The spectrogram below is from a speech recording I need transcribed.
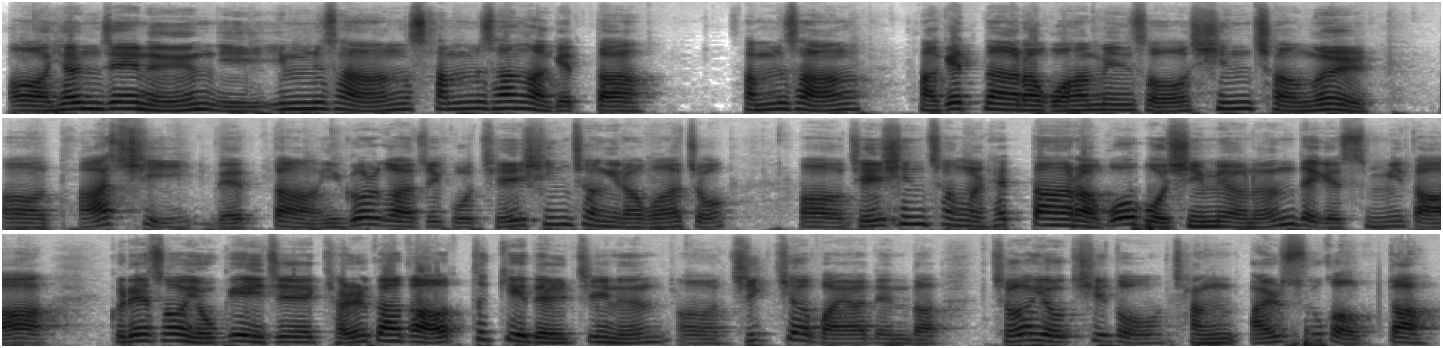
어, 현재는 이 임상 3상 하겠다, 3상 하겠다라고 하면서 신청을 어, 다시 냈다. 이걸 가지고 재신청이라고 하죠. 어, 재신청을 했다라고 보시면 되겠습니다. 그래서 요게 이제 결과가 어떻게 될지는 어, 지켜봐야 된다. 저 역시도 장, 알 수가 없다.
